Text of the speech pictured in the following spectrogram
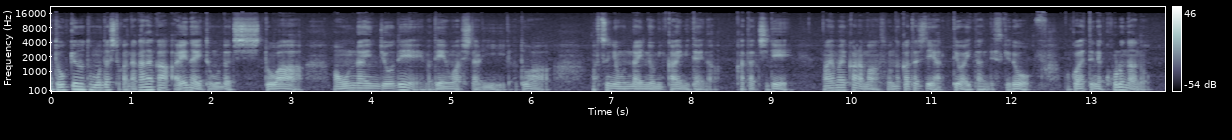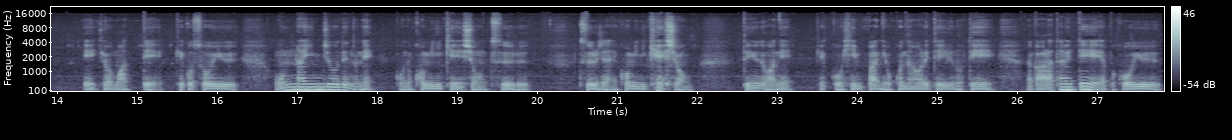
東京の友達とかなかなか会えない友達とは、ま、オンライン上で電話したりあとは普通にオンライン飲み会みたいな形で前々からまあそんな形でやってはいたんですけどこうやってねコロナの影響もあって結構そういうオンライン上でのねこのコミュニケーションツールツールじゃないコミュニケーション。っていうのがね結構頻繁に行われているのでなんか改めてやっぱこういう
